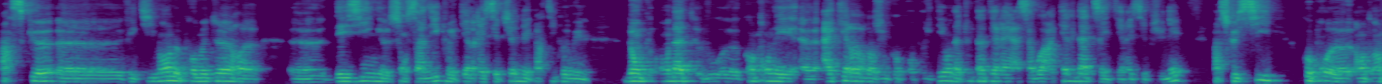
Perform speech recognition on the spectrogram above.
parce que, effectivement, le promoteur désigne son syndic, lequel réceptionne les parties communes. Donc, on a, quand on est acquéreur dans une copropriété, on a tout intérêt à savoir à quelle date ça a été réceptionné parce que si euh, en, en,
